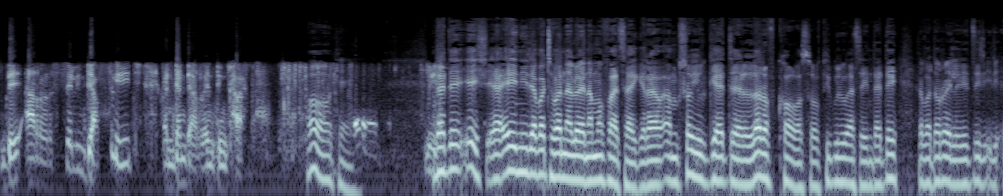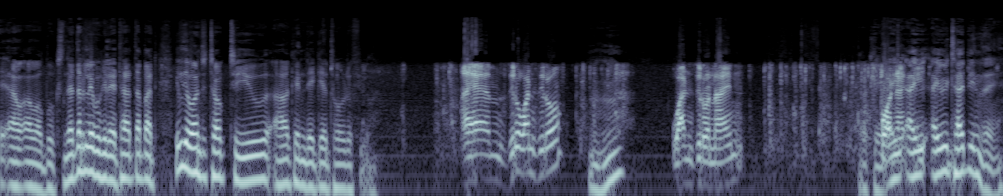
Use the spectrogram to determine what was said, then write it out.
they are selling their fleet and then they are renting cars. Oh, okay. That ish, yeah, eh, need about mo fatshe akere. I'm sure you'll get a lot of calls of people who are saying that they about related our, our books. That re lebogile thata, but if they want to talk to you, how can they get hold of you? Um, 010 Mm-hmm. 109. Okay. Are you, are, you, are you typing there?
